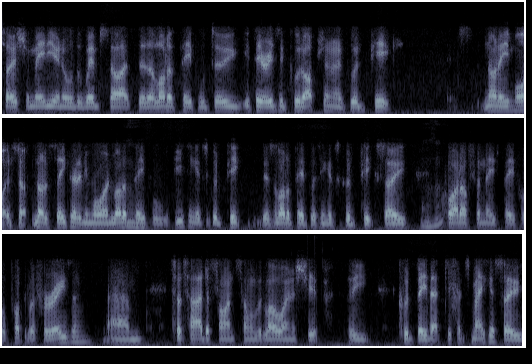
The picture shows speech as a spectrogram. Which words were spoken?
social media and all the websites that a lot of people do, if there is a good option and a good pick, it's not anymore. It's not, not a secret anymore. And a lot of mm. people, if you think it's a good pick, there's a lot of people who think it's a good pick. So mm-hmm. quite often these people are popular for a reason. Um, so it's hard to find someone with low ownership who could be that difference maker. So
